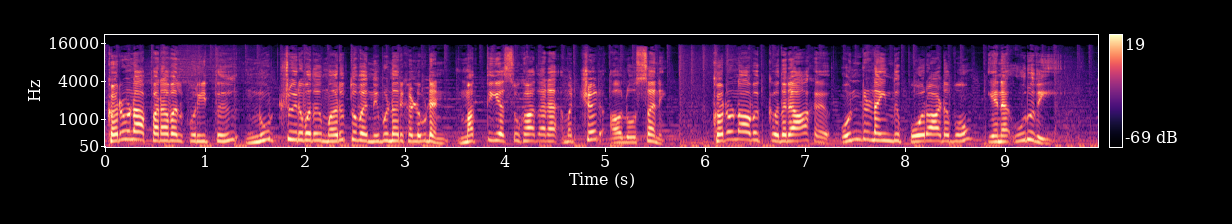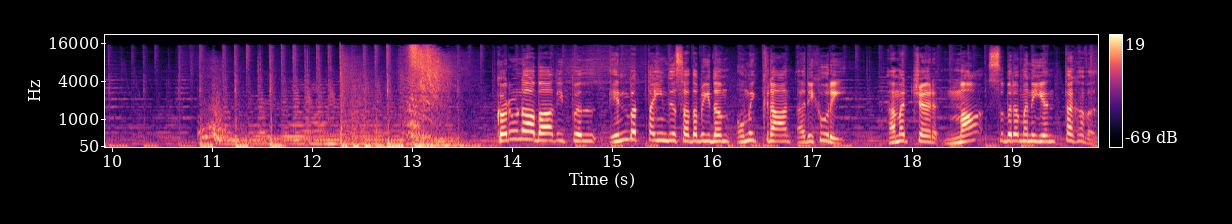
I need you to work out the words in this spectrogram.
கொரோனா பரவல் குறித்து நூற்று இருபது மருத்துவ நிபுணர்களுடன் மத்திய சுகாதார அமைச்சர் ஆலோசனை. கொரோனாவுக்கு எதிராக ஒன்றிணைந்து போராடுவோம் என உறுதி. கொரோனா பாதிப்பில் எண்பத்தைந்து சதவீதம் ஒமிக்ரான் அறிகுறி. அமைச்சர் மா. சுப்பிரமணியன் தகவல்.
